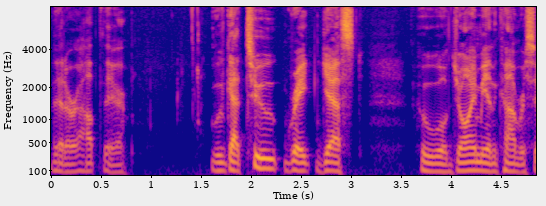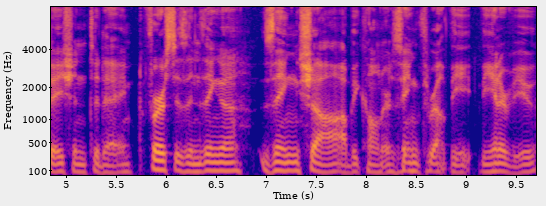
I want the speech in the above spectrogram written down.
that are out there. We've got two great guests who will join me in the conversation today. First is Nzinga Zing Shaw. I'll be calling her Zing throughout the, the interview.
